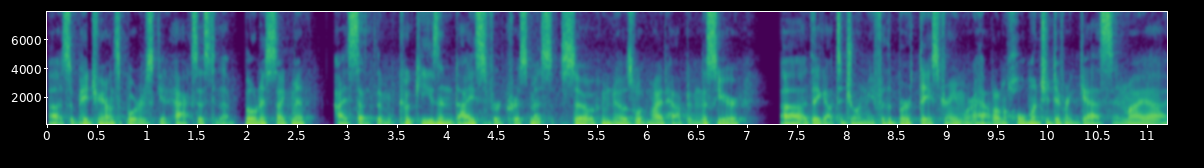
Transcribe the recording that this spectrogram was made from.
Uh, so Patreon supporters get access to that bonus segment. I sent them cookies and dice for Christmas, so who knows what might happen this year. Uh, they got to join me for the birthday stream where I had on a whole bunch of different guests, and my uh,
